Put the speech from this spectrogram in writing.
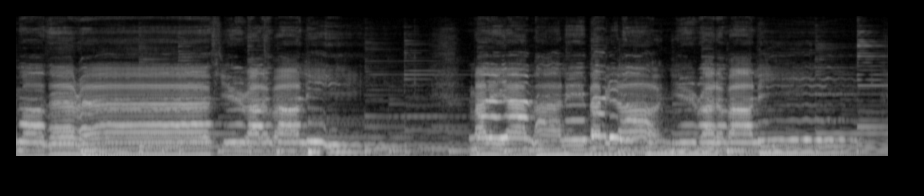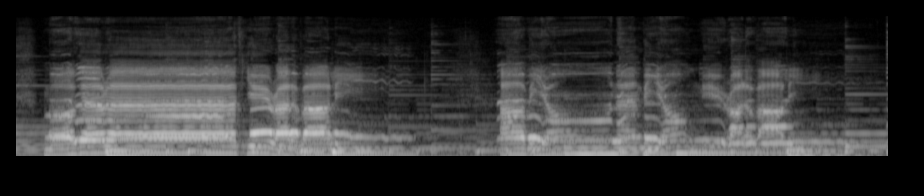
Mother Earth, you're out of our league. Malaya, Mali, Babylon, you're out of our league. Mother Earth, out of our league. Are beyond and beyond, you're out of our league.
